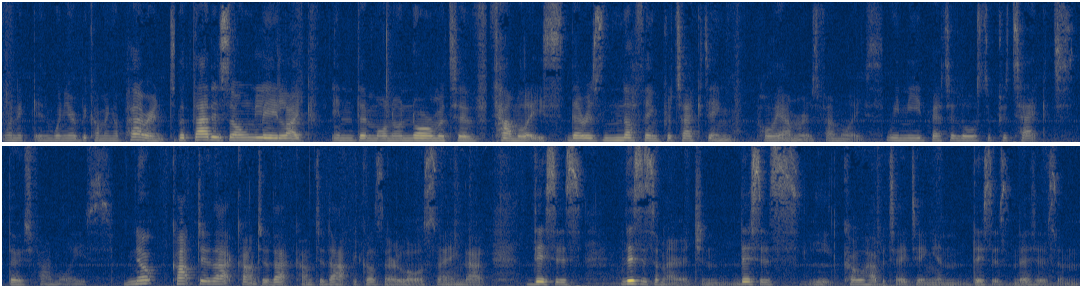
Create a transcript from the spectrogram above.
when it, when you're becoming a parent. But that is only like in the mononormative families. There is nothing protecting polyamorous families. We need better laws to protect those families. Nope, can't do that, can't do that, can't do that because there are laws saying that this is this is a marriage and this is cohabitating and this is and this is and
